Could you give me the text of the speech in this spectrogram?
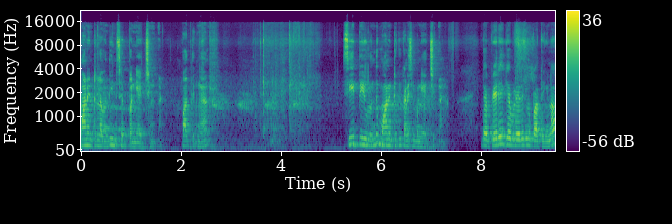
மானிட்டரில் வந்து இன்சர்ட் பண்ணியாச்சுங்க. பார்த்துக்குங்க. சிபியூவில் வந்து மானிட்டருக்கு கனெக்ஷன் பண்ணியாச்சு. இந்த பெரிய கேபிள் எதுக்குன்னு பார்த்தீங்கன்னா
